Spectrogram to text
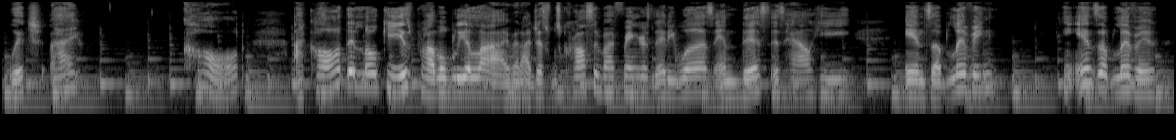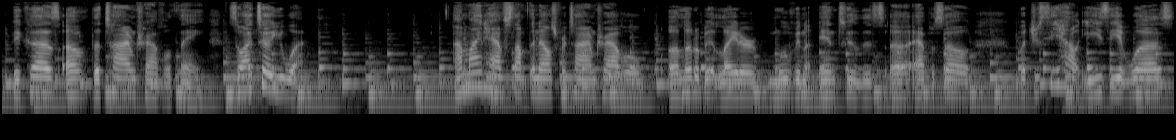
which I called. I called that Loki is probably alive, and I just was crossing my fingers that he was, and this is how he ends up living. He ends up living because of the time travel thing. So I tell you what, I might have something else for time travel a little bit later, moving into this uh, episode. But you see how easy it was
